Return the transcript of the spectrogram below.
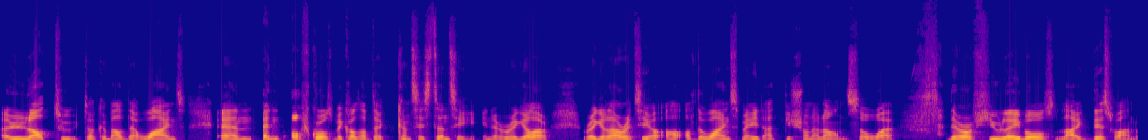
a lot to talk about their wines and and of course because of the consistency in the regular regularity of, of the wines made at Pichon Lalande. So uh, there are a few labels like this one.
